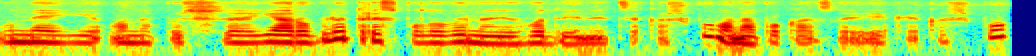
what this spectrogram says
у неї, вона пише, я роблю 3,5 години. Це кашпо, вона показує, яке кашпо.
